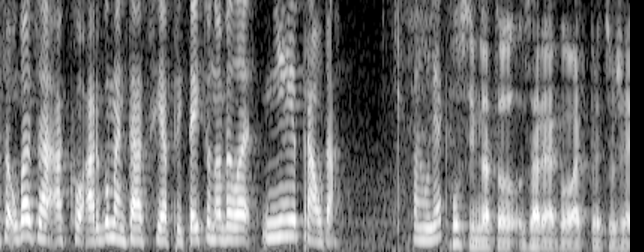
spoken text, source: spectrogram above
sa uvádza ako argumentácia pri tejto novele, nie je pravda. Pán Huliak? Musím na to zareagovať, pretože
